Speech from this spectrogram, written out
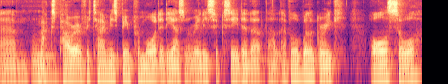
Um, mm. Max Power, every time he's been promoted, he hasn't really succeeded at that level. Will Grigg also.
